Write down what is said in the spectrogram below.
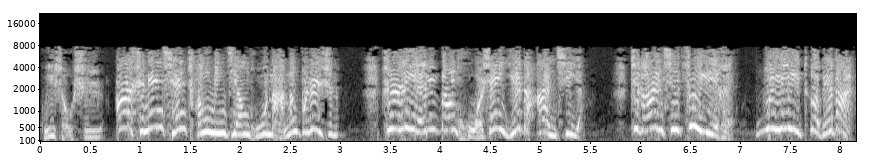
鬼手师二十年前成名江湖，哪能不认识呢？这是猎人帮火神爷的暗器呀！这个暗器最厉害，威力特别大呀！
